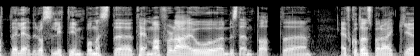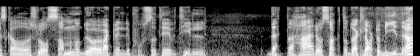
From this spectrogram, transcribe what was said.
at det leder oss litt inn på neste tema. For det er jo bestemt at uh, FK Tønsberg Eik skal slås sammen, og du har jo vært veldig positiv til dette her og sagt at du er klar til å bidra.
